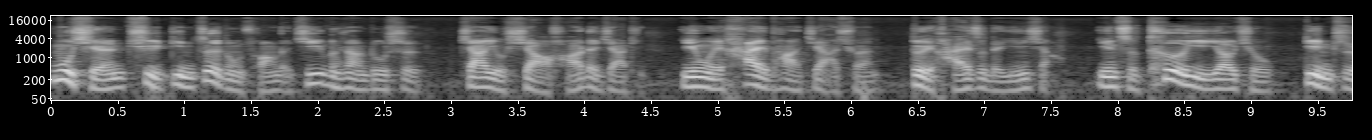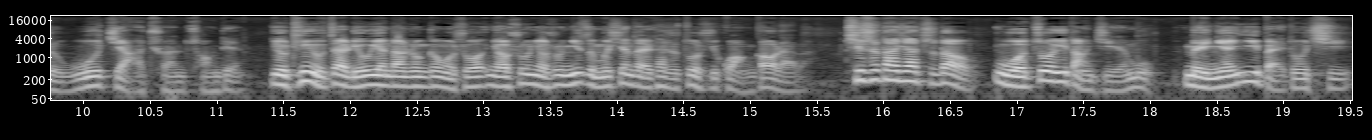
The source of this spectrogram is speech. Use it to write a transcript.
目前去订这种床的，基本上都是家有小孩的家庭，因为害怕甲醛对孩子的影响，因此特意要求定制无甲醛床垫。有听友在留言当中跟我说：“鸟叔，鸟叔，你怎么现在开始做起广告来了？”其实大家知道，我做一档节目，每年一百多期，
